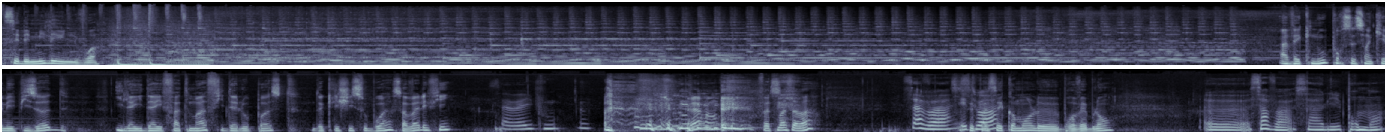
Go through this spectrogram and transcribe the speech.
c'est les mille et une voix. Avec nous pour ce cinquième épisode, Ilaïda et Fatma, fidèles au poste de Clichy-sous-Bois. Ça va les filles? Ça va et vous? Super, hein Fatma, ça va? Ça va, Ça et s'est toi passé comment le brevet blanc? Euh, Ça va, ça allait pour moi.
